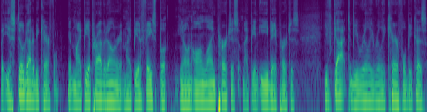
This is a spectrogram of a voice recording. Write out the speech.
but you still got to be careful. It might be a private owner it might be a Facebook you know an online purchase it might be an eBay purchase. You've got to be really really careful because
